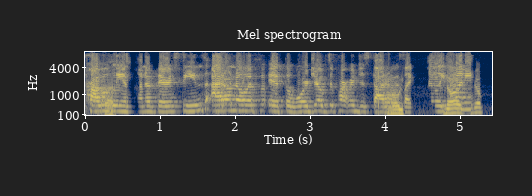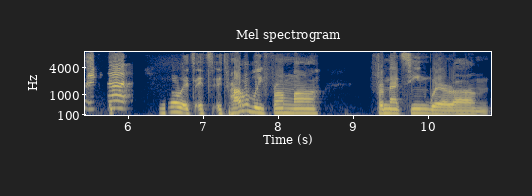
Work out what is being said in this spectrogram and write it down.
probably in one of their scenes. I don't know if if the wardrobe department just thought it Oh, was like really no, funny you know- to that. No, it's it's it's probably from uh from that scene where um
